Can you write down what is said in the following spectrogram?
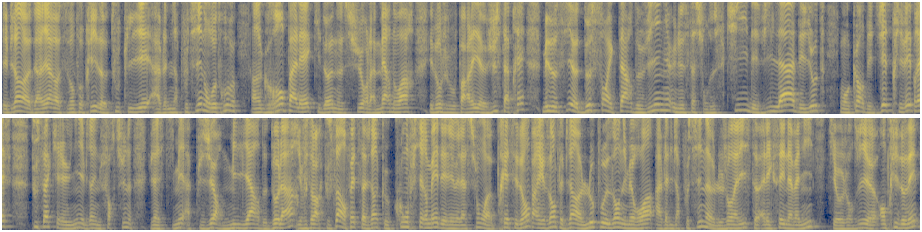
Eh bien derrière ces entreprises toutes liées à Vladimir Poutine, on retrouve un grand palais qui donne sur la mer Noire et dont je vais vous parler euh, juste après, mais aussi 200 euh, hectares de vignes, une station de ski, des villas, des yachts ou encore des jets privés, bref, tout ça qui réunit eh bien, une fortune eh bien estimée à plusieurs milliards de dollars. Il faut savoir que tout ça, en fait, ça vient que confirmer des révélations euh, précédentes. Par exemple, eh l'opposant numéro 1 à Vladimir Poutine, le journaliste Alexei Navalny, qui est aujourd'hui emprisonné,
